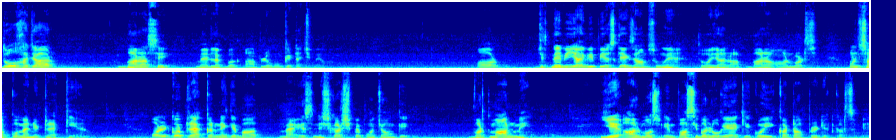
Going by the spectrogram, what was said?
2012 से मैं लगभग आप लोगों के टच में हूँ। और जितने भी आईबीपीएस के एग्ज़ाम्स हुए हैं 2012 ऑनवर्ड्स उन सबको मैंने ट्रैक किया। और इनको ट्रैक करने के बाद मैं इस निष्कर्ष पे पहुँचा हूँ कि वर्तमान में ये ऑलमोस्ट इम्पॉसिबल हो गया है कि कोई कट ऑफ़ प्रिडिक्ट कर सके।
